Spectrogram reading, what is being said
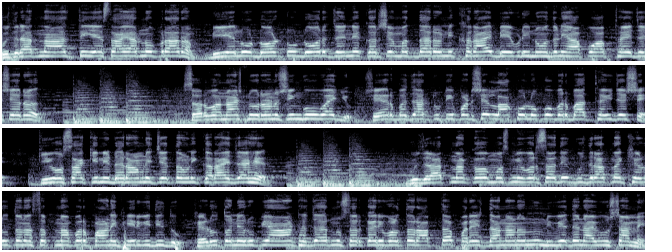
ગુજરાતના આજથી એસઆઈઆરનો પ્રારંભ. બીએલઓ ડોર ટુ ડોર જઈને કરશે મતદારોની ખરાઈ, બેવડી નોંધણી આપોઆપ થઈ જશે રદ. સર્વનાશનું રણસિંગું વાગ્યું. શેર બજાર તૂટી પડશે, લાખો લોકો બરબાદ થઈ જશે. કિયોસાકીની ડરામણી ચેતવણી કરાઈ જાહેર. ગુજરાતના કમોસમી વરસાદે ગુજરાતના ખેડૂતોના સપના પર પાણી ફેરવી દીધું. ખેડૂતોને રૂપિયા આઠ હજારનું સરકારી વળતર આપતા પરેશ દાનાણાનું નિવેદન આવ્યું સામે.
